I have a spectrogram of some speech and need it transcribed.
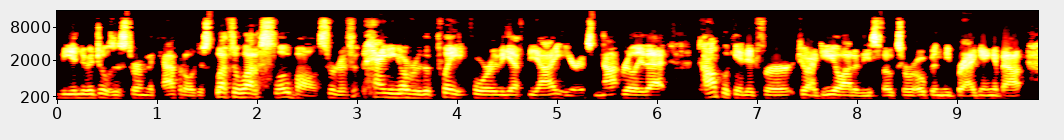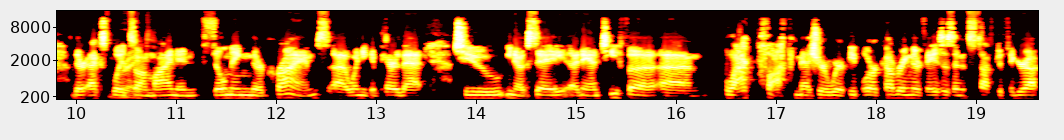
the individuals who stormed the Capitol just left a lot of slow balls sort of hanging over the plate for the FBI here. It's not really that complicated for to ID a lot of these folks who are openly bragging about their exploits right. online and filming their crimes. Uh, when you compare that to, you know, say an Antifa um, black bloc measure where people are covering their faces and it's tough to figure out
